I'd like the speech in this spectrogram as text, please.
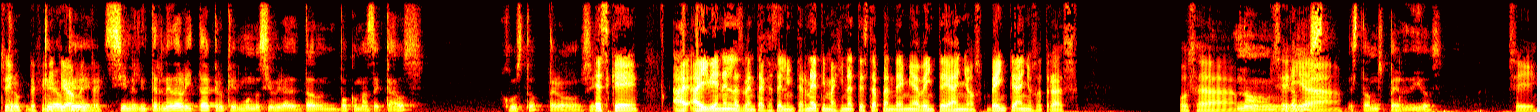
Sí, Creo, definitivamente. creo que si en el internet ahorita, creo que el mundo sí hubiera entrado en un poco más de caos. Justo, pero sí. Es que ahí vienen las ventajas del internet. Imagínate esta pandemia 20 años, 20 años atrás. O sea, No, sería, estábamos perdidos. sí,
